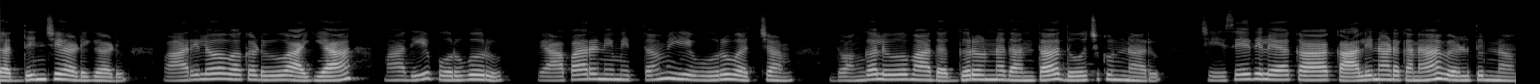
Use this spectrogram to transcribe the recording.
గద్దించి అడిగాడు. వారిలో ఒకడు అయ్యా మాది పొరుగురు. వ్యాపార నిమిత్తం ఈ ఊరు వచ్చాం. దొంగలు మా దగ్గరున్నదంతా దోచుకున్నారు. చేసేది లేక కాలినడకన వెళుతున్నాం.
